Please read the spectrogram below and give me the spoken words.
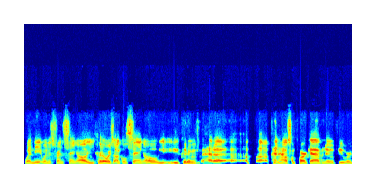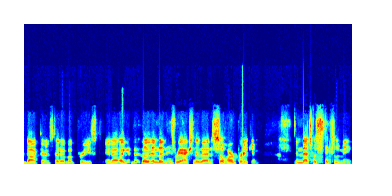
when the when his friend's saying, "Oh, you could," or his uncle's saying, "Oh, you, you could have had a, a a penthouse on Park Avenue if you were a doctor instead of a priest." You know, like the, the, and the, his reaction to that is so heartbreaking, and that's what sticks with me.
